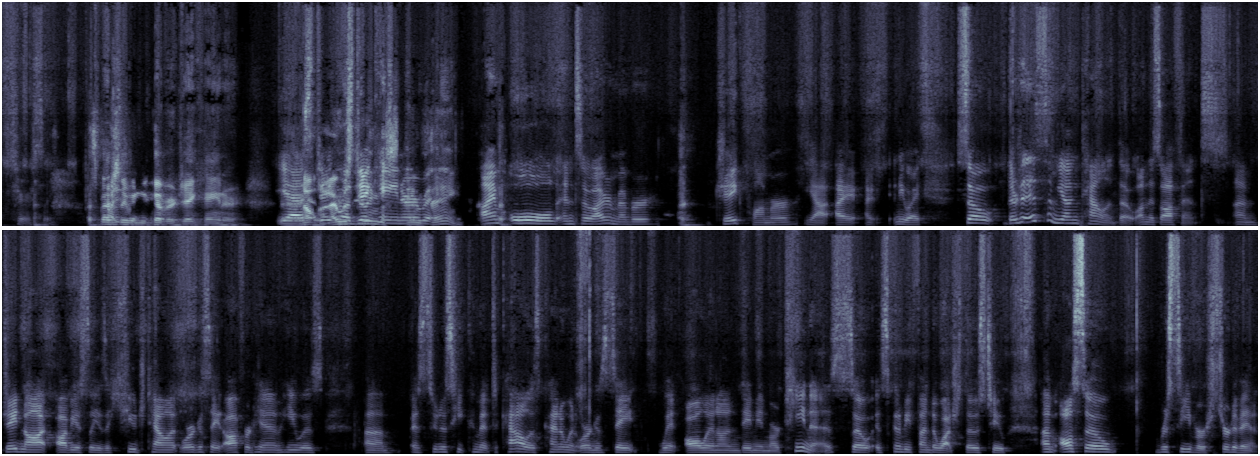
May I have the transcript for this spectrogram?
Seriously, especially I, when you cover Jake Haener. Yeah, uh, no, Jake, I was well, Jake Haener. I'm old, and so I remember Jake Plummer. Yeah, I, I, anyway. So there is some young talent though on this offense. Um, Jaydn Ott obviously is a huge talent. Oregon State offered him. He was um, as soon as he commit to Cal is kind of when Oregon State went all in on Damien Martinez. So it's going to be fun to watch those two. Um, also, receiver Sturdivant.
